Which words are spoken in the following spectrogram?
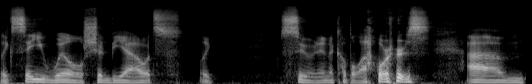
like, Say You Will should be out soon in a couple hours. Um,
